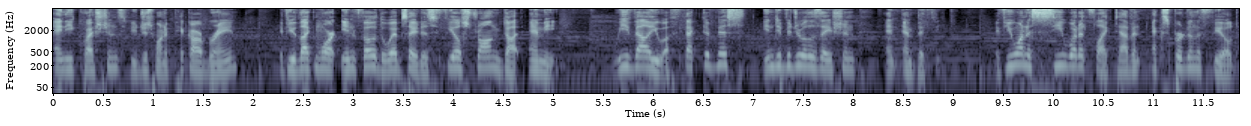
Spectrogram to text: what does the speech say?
Any questions if you just want to pick our brain? If you'd like more info, the website is feelstrong.me. We value effectiveness, individualization, and empathy. If you want to see what it's like to have an expert in the field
